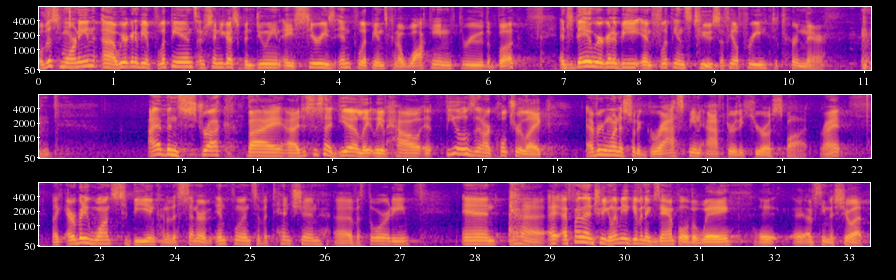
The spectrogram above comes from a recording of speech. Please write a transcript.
Well, this morning uh, we are going to be in Philippians. I understand you guys have been doing a series in Philippians, kind of walking through the book. And today we're going to be in Philippians 2, so feel free to turn there. I have been struck by uh, just this idea lately of how it feels in our culture like everyone is sort of grasping after the hero spot, right? Like everybody wants to be in kind of the center of influence, of attention, of authority. And I, I, find that intriguing. Let me give an example of a way uh, I've seen this show up.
